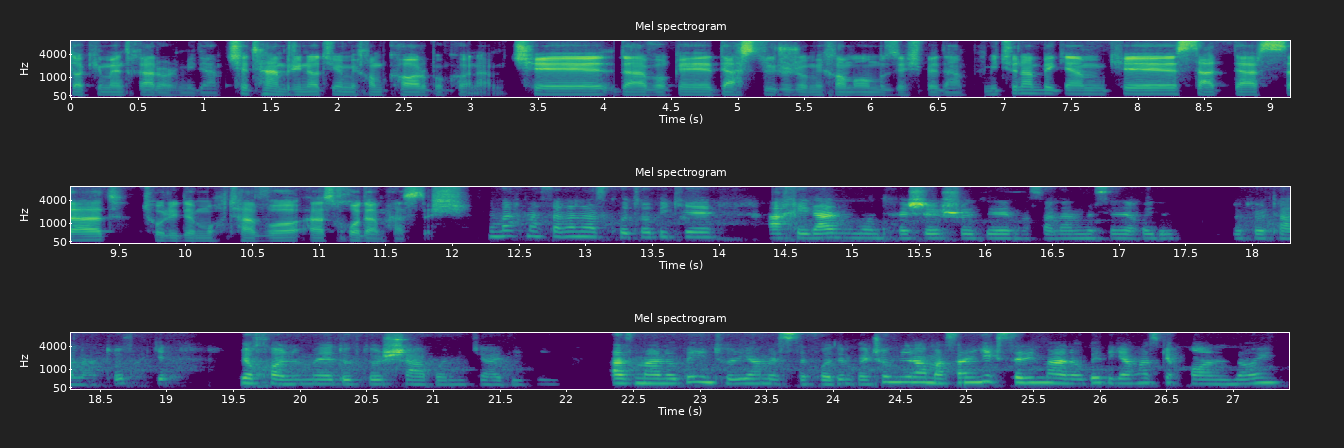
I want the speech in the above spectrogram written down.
document قرار میدم. چه تمریناتی رو می‌خوام کار بکنم؟ چه در واقع دستوری رو می‌خوام آموزش بدم؟ می‌تونم بگم که 100 درصد تولید محتوا از خودم هستش. اون وقت مثلا از کتابی که اخیرا منتشر شده مثلا مثل آقای دکتر تلطف یا خانم دکتر شبانی جدیدی. از منابع اینطوری هم استفاده می‌کنید چون می‌دونم مثلا یک سری منابع دیگه هم هست که آنلاین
